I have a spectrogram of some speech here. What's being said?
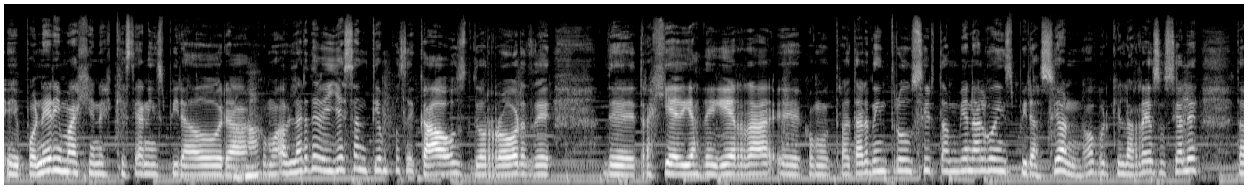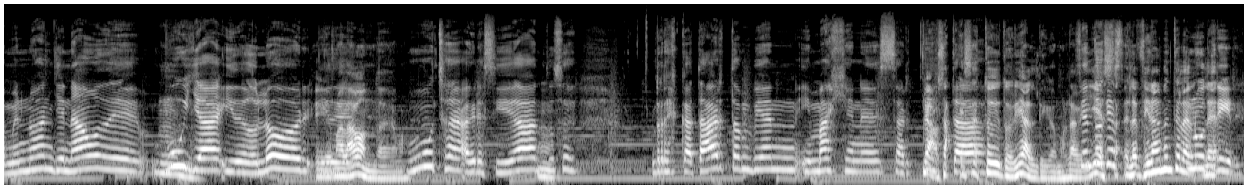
eh, poner imágenes que sean inspiradoras, Ajá. como hablar de belleza en tiempos de caos, de horror, de, de tragedias, de guerra, eh, como tratar de introducir también algo de inspiración, ¿no? Porque las redes sociales también nos han llenado de bulla y de dolor. Y de mala onda, digamos. Mucha agresividad, Mm. entonces rescatar también imágenes, Ya, artistas. o sea, es tu editorial, digamos, la Siento belleza. La- finalmente la, la- nutrir,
